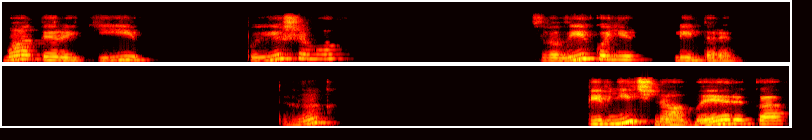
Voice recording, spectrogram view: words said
материків. Пишемо з великої літери. Так. Північна Америка.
